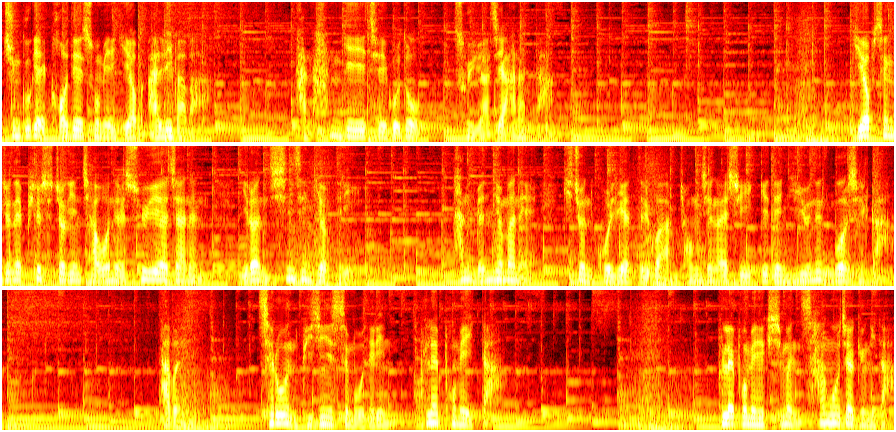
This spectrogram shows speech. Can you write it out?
중국의 거대 소매 기업 알리바바. 단 한 개의 재고도 소유하지 않았다. 기업 생존에 필수적인 자원을 소유하지 않은 이런 신생 기업들이 단 몇 년 만에 기존 골리앗들과 경쟁할 수 있게 된 이유는 무엇일까? 답은 새로운 비즈니스 모델인 플랫폼에 있다. 플랫폼의 핵심은 상호작용이다.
